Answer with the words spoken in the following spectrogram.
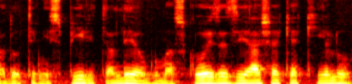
a doutrina espírita, lê algumas coisas e acha que aquilo,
